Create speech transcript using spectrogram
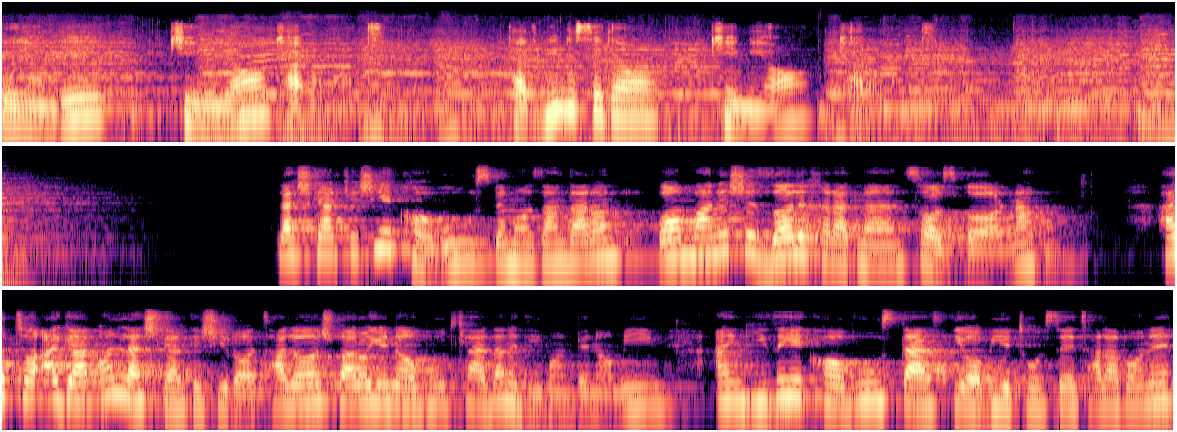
گوینده کیمیا کرامت. تدوین صدا کیمیا کرامت. لشکرکشی کاووس به مازندران با منش زال خردمند سازگار نبود. حتی اگر آن لشکرکشی را تلاش برای نابود کردن دیوان بنامیم انگیزه کاووس دستیابی توسعه طلبانه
